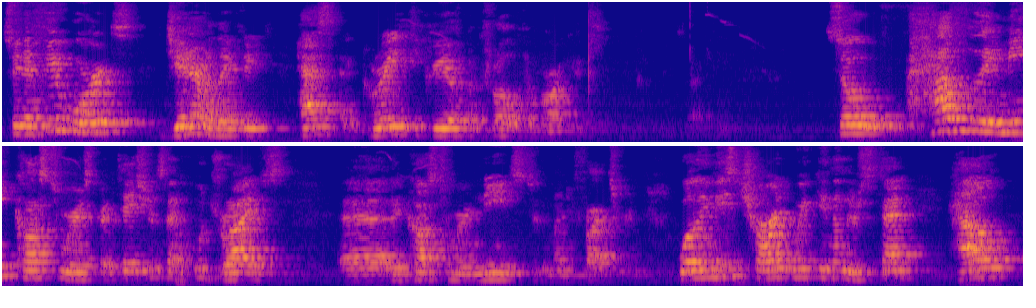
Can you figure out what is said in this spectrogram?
so in a few words, General Electric has a great degree of control of the market. So how do they meet customer expectations and who drives uh, the customer needs to the manufacturer? Well, in this chart, we can understand how,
